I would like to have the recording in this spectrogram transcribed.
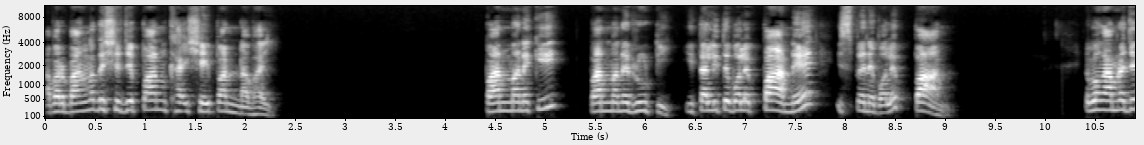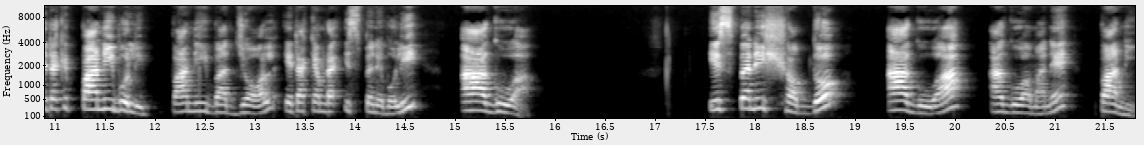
আবার বাংলাদেশে যে পান খাই, সেই পান না ভাই। পান মানে কি? পান মানে রুটি। ইতালিতে বলে পানে, স্পেনে বলে পান। এবং আমরা যেটাকে পানি বলি, পানি বা জল, এটাকে আমরা স্পেনে বলি আগুয়া। স্প্যানিশ শব্দ আগুয়া। আগুয়া মানে পানি।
